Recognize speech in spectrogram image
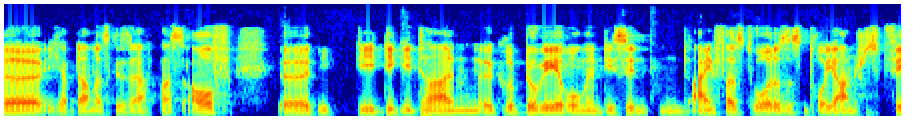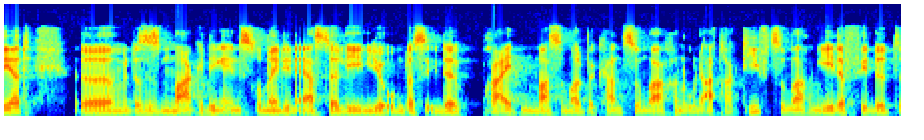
Ich habe damals gesagt, pass auf, die, die digitalen Kryptowährungen, die sind ein Einfallstor, das ist ein trojanisches Pferd. Das ist ein Marketinginstrument in erster Linie, um das in der breiten Masse mal bekannt zu machen und attraktiv zu machen. Jeder findet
